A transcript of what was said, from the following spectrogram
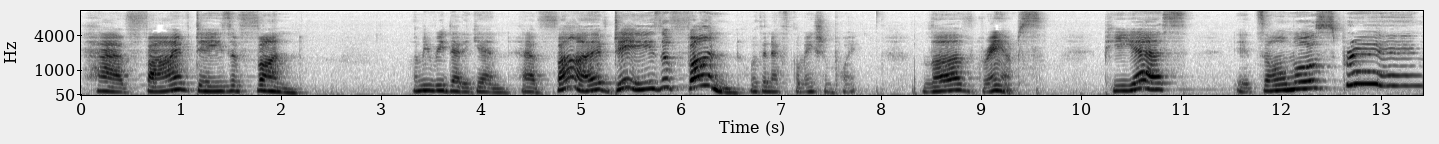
have five days of fun. Let me read that again. Have five days of fun with an exclamation point. Love Gramps. P.S. It's almost spring!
